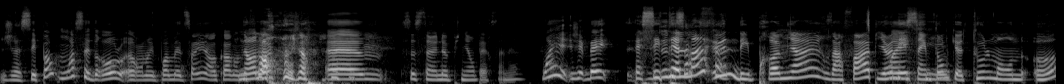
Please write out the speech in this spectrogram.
Je sais pas. Moi, c'est drôle. On n'est pas médecin encore une Non, fois. non, non. Euh, Ça, c'est une opinion personnelle. j'ai- ben, c'est tellement une des premières affaires, puis un Ouais, des symptômes que tout le monde a,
